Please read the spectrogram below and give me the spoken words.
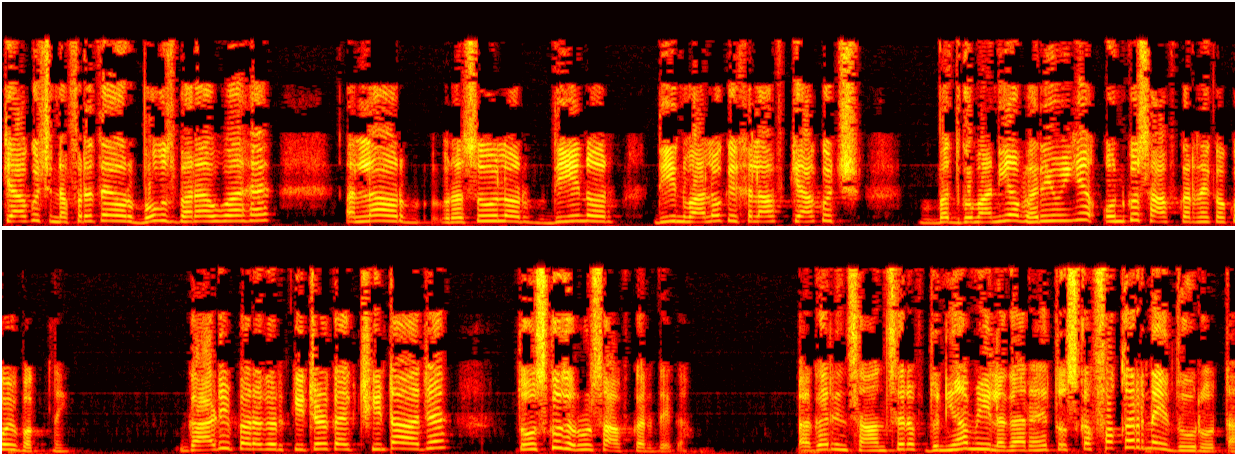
کیا کچھ نفرتیں اور بغض بھرا ہوا ہے؟ اللہ اور رسول اور دین اور دین والوں کے خلاف کیا کچھ بدگمانیاں بھری ہوئی ہیں، ان کو صاف کرنے کا کوئی وقت نہیں۔ گاڑی پر اگر کیچڑ کا ایک چھینٹا آ جائے، تو اس کو ضرور صاف کر دے گا۔ اگر انسان صرف دنیا میں ہی لگا رہے، تو اس کا فخر نہیں دور ہوتا۔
